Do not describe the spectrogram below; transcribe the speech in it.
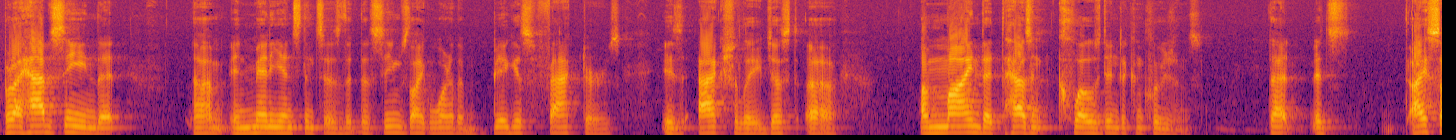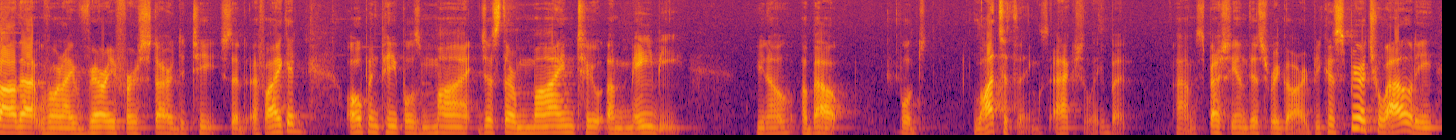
But I have seen that um, in many instances that this seems like one of the biggest factors is actually just a, a mind that hasn't closed into conclusions. That it's, I saw that when I very first started to teach, that if I could open people's mind, just their mind to a maybe, you know, about, well, lots of things actually, but um, especially in this regard, because spirituality,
